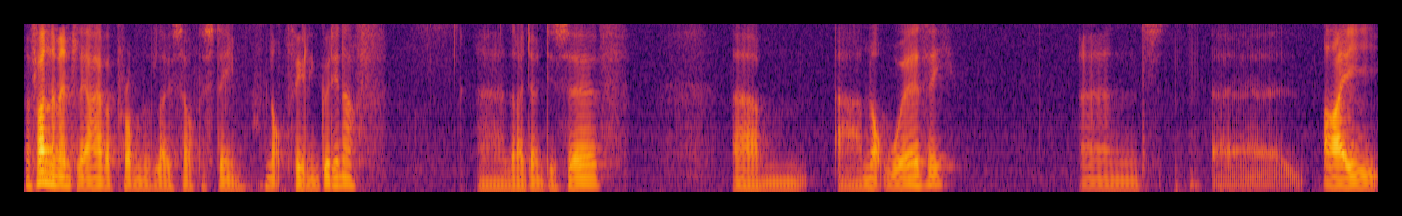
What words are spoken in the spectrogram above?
And fundamentally, I have a problem with low self esteem, not feeling good enough, uh, that I don't deserve, um, I'm not worthy, and uh, I,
